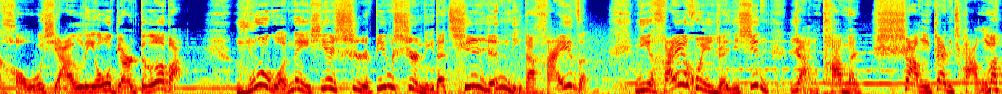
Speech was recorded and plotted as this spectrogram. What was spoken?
口下留点德吧。如果那些士兵是你的亲人、你的孩子，你还会忍心让他们上战场吗？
